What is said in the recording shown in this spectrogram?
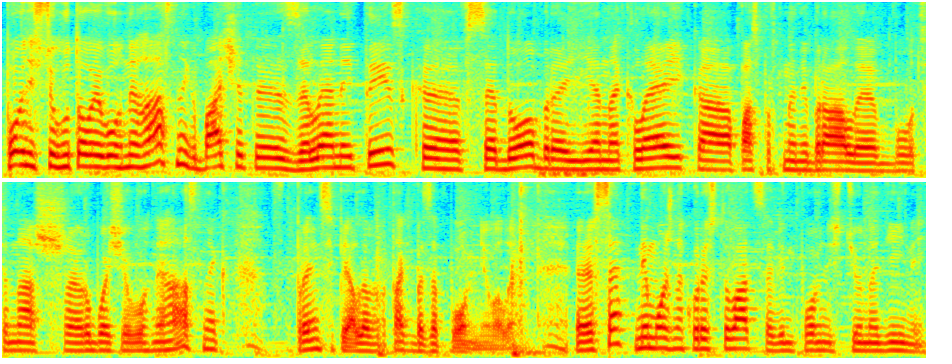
Повністю готовий вогнегасник. Бачите, зелений тиск, е, все добре, є наклейка. Паспорт ми не брали, бо це наш робочий вогнегасник. В принципі, але так би заповнювали. Е, Все, не можна користуватися, він повністю надійний.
